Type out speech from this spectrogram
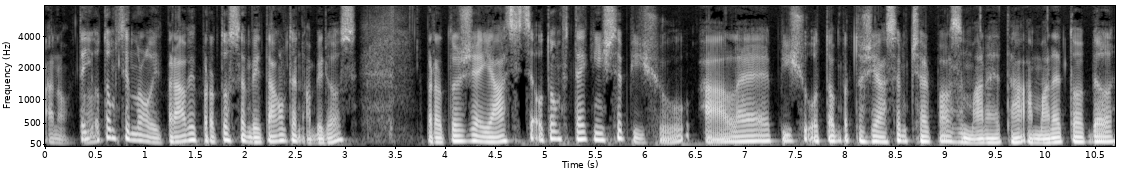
ano. Teď o tom chci mluvit, právě proto jsem vytáhl ten Abydos, protože já sice o tom v té knížce píšu, ale píšu o tom, protože já jsem čerpal z Maneta a Maneto byl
